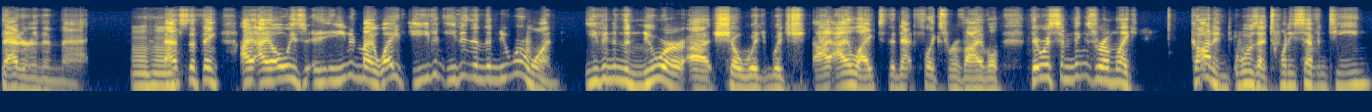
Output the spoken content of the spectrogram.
better than that. Mhm. That's the thing. I, I always, even my wife, even even in the newer one, even in the newer uh, show, which which I, I liked, the Netflix revival, there were some things where I'm like, God, in, what was that, 2017?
